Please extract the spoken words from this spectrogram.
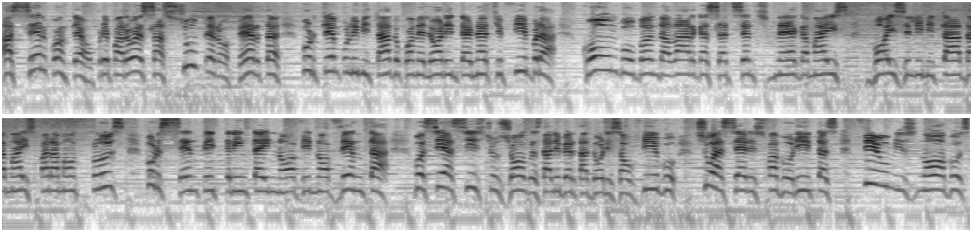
a Ser Contel preparou essa super oferta por tempo limitado com a melhor internet fibra combo banda larga 700 mega mais voz ilimitada mais Paramount Plus por 139,90. Você assiste os jogos da Libertadores ao vivo, suas séries favoritas, filmes novos,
